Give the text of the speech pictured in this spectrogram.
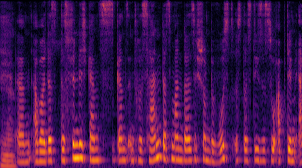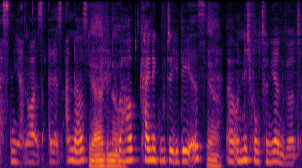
Ja. Ähm, aber das, das finde ich ganz, ganz interessant, dass man da sich schon bewusst ist, dass dieses so ab dem 1. Januar ist alles anders, ja, genau. überhaupt keine gute Idee ist äh, und nicht funktionieren wird.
